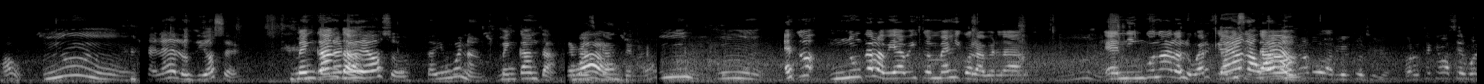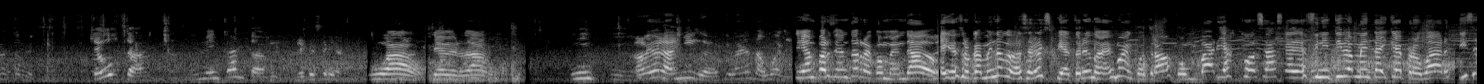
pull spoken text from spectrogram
Wow. Mmm. Carne de los dioses. Me encanta. de oso. Está bien buena. Me encanta. Wow. Refrescante, ¿no? Mm, mm. Esto nunca lo había visto en México, la verdad. En ninguno de los lugares que he Claro, visitado. bueno. Parece que va a ser buena esta vez. ¿Te gusta? Me encanta. ¿De qué sería? Wow, de verdad. Mm, Ay, la buenas. 100% recomendado. En nuestro camino que va a ser expiatorio nos hemos encontrado con varias cosas que definitivamente hay que probar. Dice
